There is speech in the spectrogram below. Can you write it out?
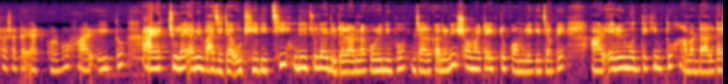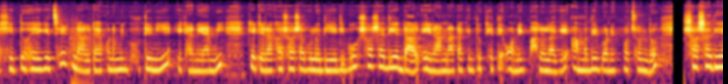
শশাটা অ্যাড করব। আর এই তো আরেক চুলায় আমি ভাজিটা উঠিয়ে দিচ্ছি। দুই চুলায় দুইটা রান্না করে নিব, যার কারণে সময়টা একটু কম লেগে যাবে। আর এর মধ্যে কিন্তু আমার ডালটা সিদ্ধ হয়ে গেছে। ডালটা এখন আমি ঘুটে নিয়ে এখানে আমি কেটে রাখা শশাগুলো দিয়ে দিব। শশা দিয়ে ডাল, এই রান্নাটা কিন্তু খেতে অনেক ভালো লাগে। আমাদের অনেক পছন্দ। শশা দিয়ে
